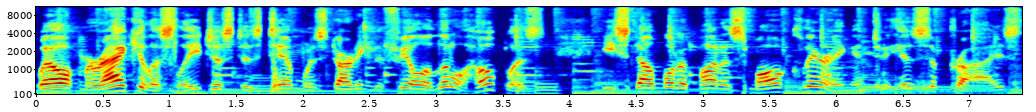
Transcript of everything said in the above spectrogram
Well, miraculously, just as Tim was starting to feel a little hopeless, he stumbled upon a small clearing, and to his surprise,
